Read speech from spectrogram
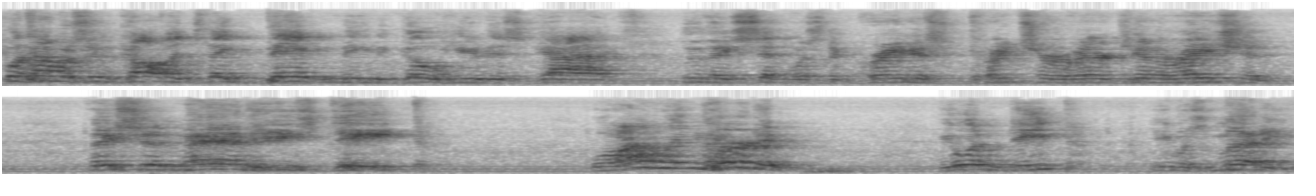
When I was in college, they begged me to go hear this guy who they said was the greatest preacher of our generation. They said, man, he's deep. Well, I went and heard him. He wasn't deep, he was muddy.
